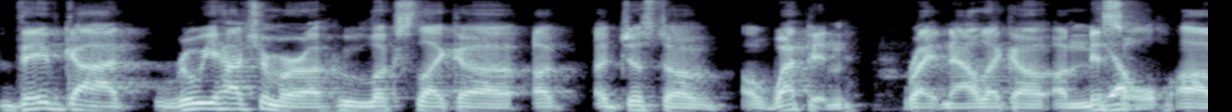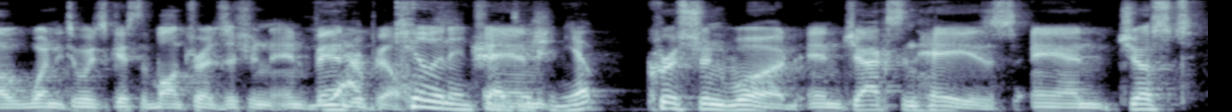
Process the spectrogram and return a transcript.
they've got Rui Hachimura, who looks like a, a, a just a, a, weapon right now, like a, a missile yep. uh, when he always gets the ball in transition, and Vanderbilt. Yeah, killing in transition, yep. Christian Wood and Jaxson Hayes, and just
